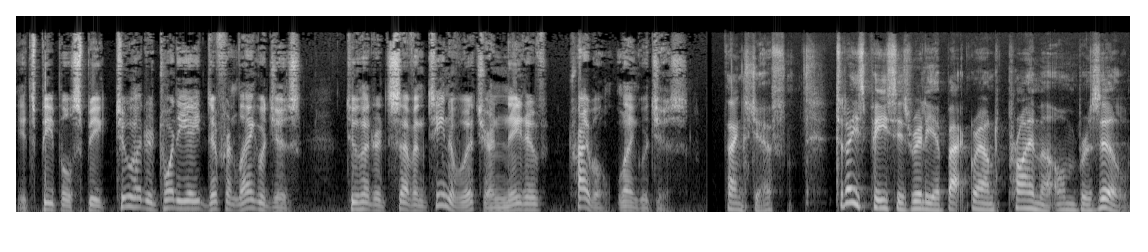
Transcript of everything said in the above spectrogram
its people speak 228 different languages, 217 of which are native tribal languages. Thanks, Jeff. Today's piece is really a background primer on Brazil,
